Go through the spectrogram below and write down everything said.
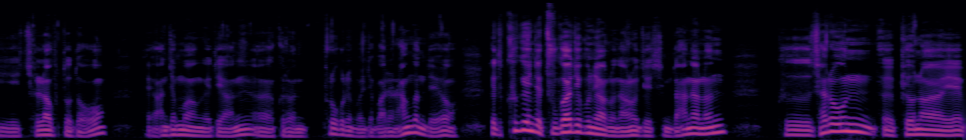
이 전라북도도 예, 안전망에 대한 어, 그런 프로그램을 이제 마련한 건데요. 그래서 크게 이제 두 가지 분야로 나눠져 있습니다. 하나는 그 새로운 에, 변화에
